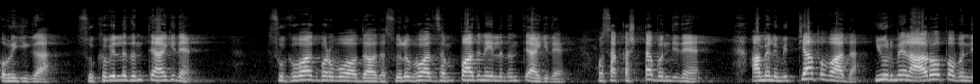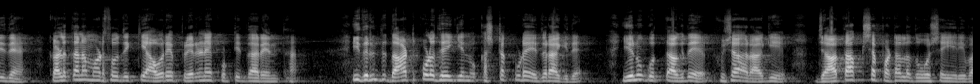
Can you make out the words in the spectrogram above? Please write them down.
ಅವರಿಗೀಗ ಸುಖವಿಲ್ಲದಂತೆ ಆಗಿದೆ. ಸುಖವಾಗಿ ಬರಬಹುದಾದ ಸುಲಭವಾದ ಸಂಪಾದನೆ ಇಲ್ಲದಂತೆ ಆಗಿದೆ. ಹೊಸ ಕಷ್ಟ ಬಂದಿದೆ. ಆಮೇಲೆ ಮಿಥ್ಯಾಪವಾದ, ಇವ್ರ ಮೇಲೆ ಆರೋಪ ಬಂದಿದೆ. ಕಳ್ಳತನ ಮಾಡಿಸೋದಕ್ಕೆ ಅವರೇ ಪ್ರೇರಣೆ ಕೊಟ್ಟಿದ್ದಾರೆ ಅಂತ. ಇದರಿಂದ ದಾಟ್ಕೊಳ್ಳೋದು ಹೇಗೆ ಅನ್ನೋ ಕಷ್ಟ ಕೂಡ ಎದುರಾಗಿದೆ. ಏನೂ ಗೊತ್ತಾಗದೆ ಹುಷಾರಾಗಿ, ಜಾತಾಕ್ಷ ಪಟಲ ದೋಷ ಇರಿವ,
